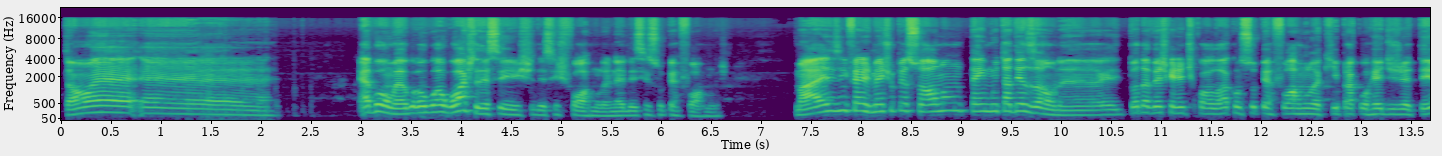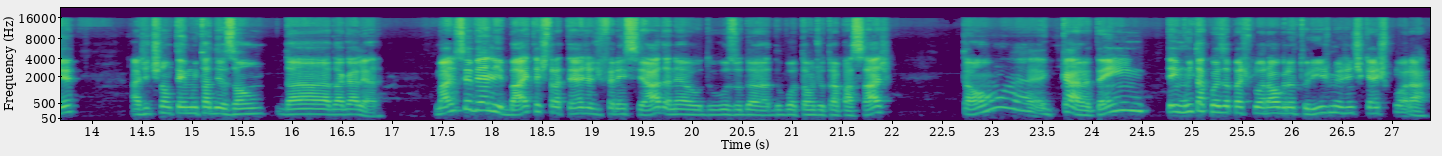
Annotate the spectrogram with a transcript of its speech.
Então é, é, é bom, eu, eu, eu, gosto desses, desses fórmulas, né? Desses super fórmulas. Mas, infelizmente, o pessoal não tem muita adesão, né? Toda vez que a gente coloca um Super Fórmula aqui para correr de GT, a gente não tem muita adesão da, da galera. Mas você vê ali, baita estratégia diferenciada, né? O do uso da, do botão de ultrapassagem. Então, é, cara, tem, tem muita coisa para explorar o Gran Turismo e a gente quer explorar.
